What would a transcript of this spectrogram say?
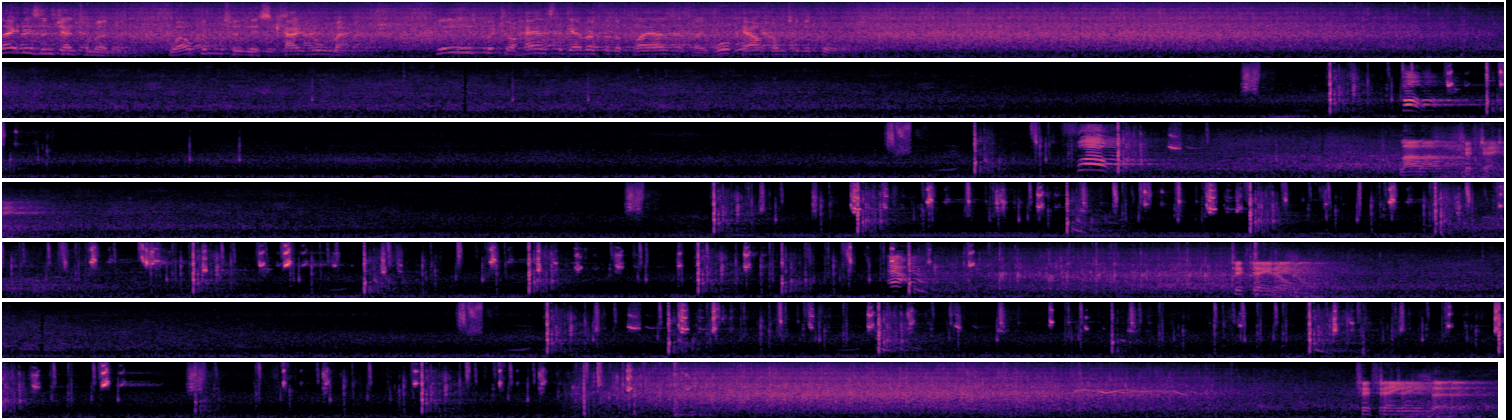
Ladies and gentlemen, welcome to this casual match. Please put your hands together for the players as they walk out onto the court. Love 15. Fifteen all. 15 30.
